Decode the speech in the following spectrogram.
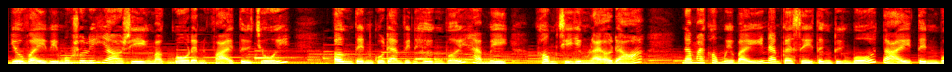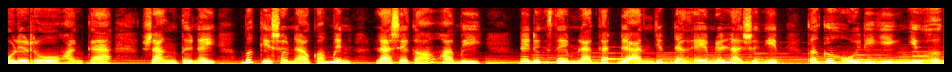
Dù vậy, vì một số lý do riêng mà cô đành phải từ chối. Ân tình của Đàm Vĩnh Hưng với Hà My không chỉ dừng lại ở đó. Năm 2017, nam ca sĩ từng tuyên bố tại tình Bolero Hoàng ca rằng từ nay, bất kỳ show nào có mình là sẽ có Hòa My. Đây được xem là cách để anh giúp đàn em lấy lại sự nghiệp, có cơ hội đi diễn nhiều hơn.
